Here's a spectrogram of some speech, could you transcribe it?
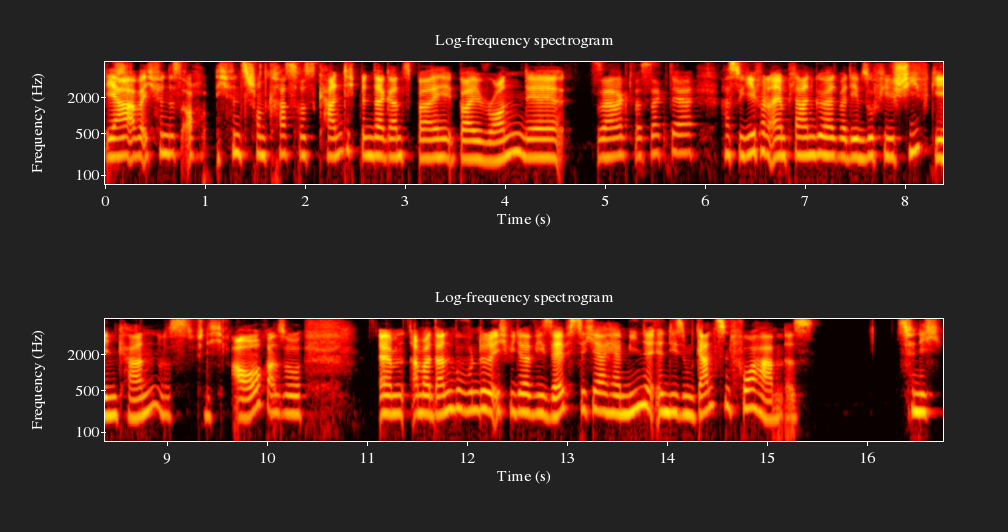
Ja, aber ich finde es auch, ich finde es schon krass riskant. Ich bin da ganz bei, bei Ron, der sagt, was sagt er? Hast du je von einem Plan gehört, bei dem so viel schief gehen kann? Das finde ich auch. Also, ähm, aber dann bewundere ich wieder, wie selbstsicher Hermine in diesem ganzen Vorhaben ist. Das finde ich,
